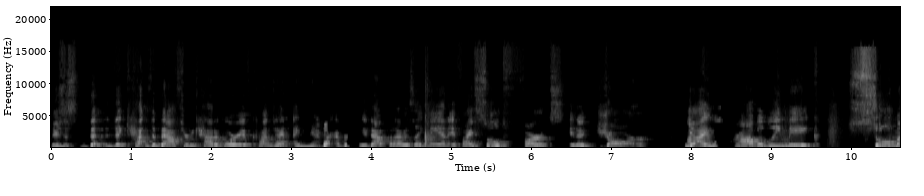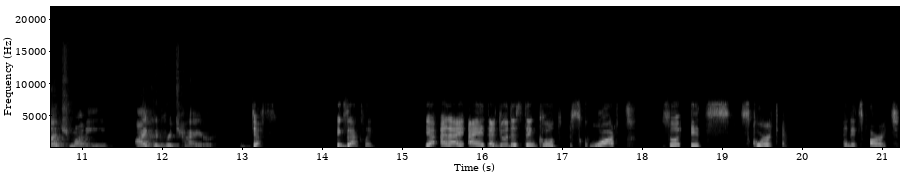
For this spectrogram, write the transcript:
there's this the the cat the bathroom category of content. I never ever do that. But I was like, man, if I sold farts in a jar, Yeah. I would probably make so much money. I could retire. Yes, exactly. Yeah, and I, I I do this thing called squart. So it's squirt, and it's art.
